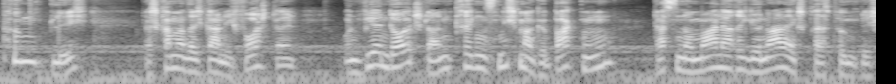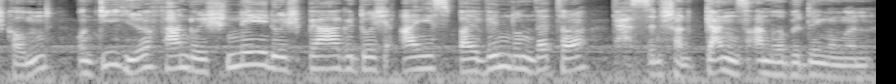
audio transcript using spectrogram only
pünktlich. Das kann man sich gar nicht vorstellen. Und wir in Deutschland kriegen es nicht mal gebacken, dass ein normaler Regionalexpress pünktlich kommt. Und die hier fahren durch Schnee, durch Berge, durch Eis, bei Wind und Wetter. Das sind schon ganz andere Bedingungen.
